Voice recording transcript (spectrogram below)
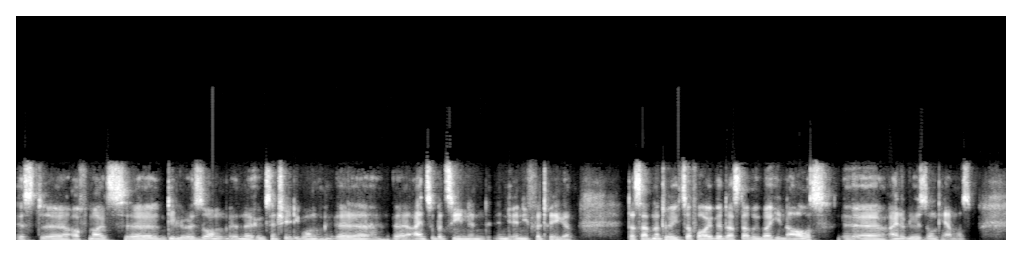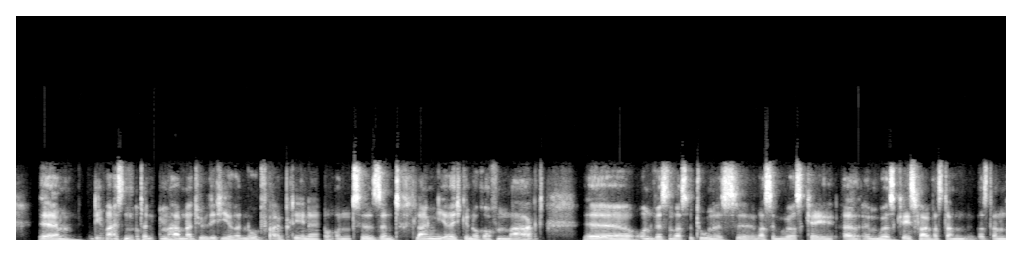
ist äh, oftmals äh, die Lösung, eine Höchstentschädigung äh, äh, einzubeziehen in, in, in die Verträge. Das hat natürlich zur Folge, dass darüber hinaus äh, eine Lösung her muss. Ähm, die meisten Unternehmen haben natürlich ihre Notfallpläne und äh, sind langjährig genug auf dem Markt äh, und wissen, was zu tun ist, äh, was im Worst Case, äh, im Worst Fall, was dann, was dann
